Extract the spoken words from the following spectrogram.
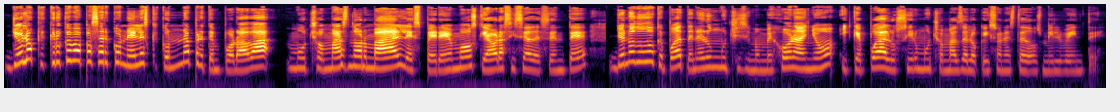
Yo lo que creo que va a pasar con él es que con una pretemporada mucho más normal, esperemos que ahora sí sea decente, yo no dudo que pueda tener un muchísimo mejor año y que pueda lucir mucho más de lo que hizo en este 2020.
